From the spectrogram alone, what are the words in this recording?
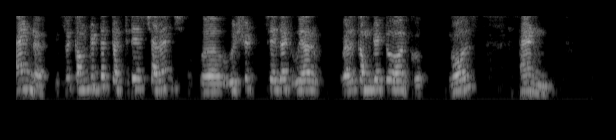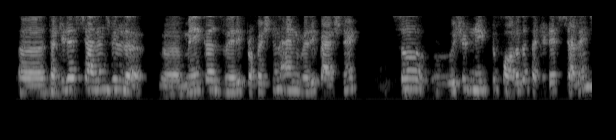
And if we complete the 30 days challenge, uh, we should say that we are well committed to our goals. And uh, 30 days challenge will uh, uh, make us very professional and very passionate. So we should need to follow the 30 days challenge.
